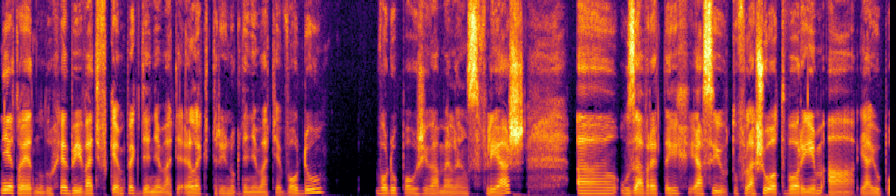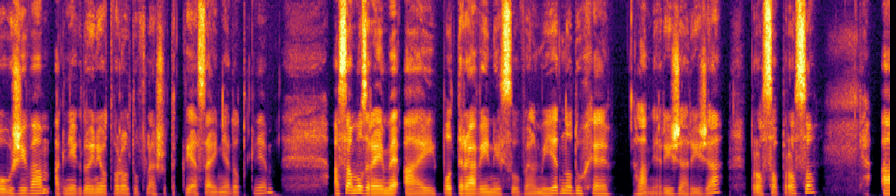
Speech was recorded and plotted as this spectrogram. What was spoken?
Nie je to jednoduché bývať v kempe, kde nemáte elektrínu, kde nemáte vodu. Vodu používame len z fliaž uh, uzavretých. Ja si ju tú fľašu otvorím a ja ju používam. Ak niekto iný otvoril tú fľašu, tak ja sa jej nedotknem. A samozrejme aj potraviny sú veľmi jednoduché, hlavne rýža, rýža, proso, proso. A,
